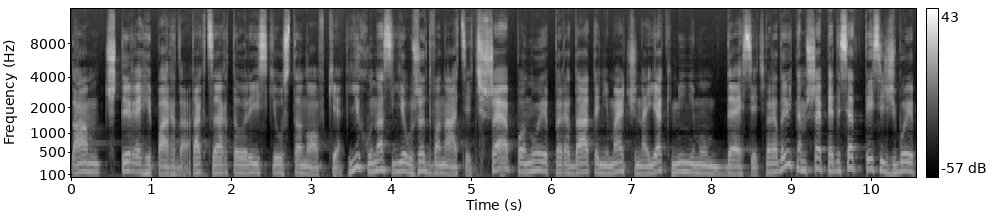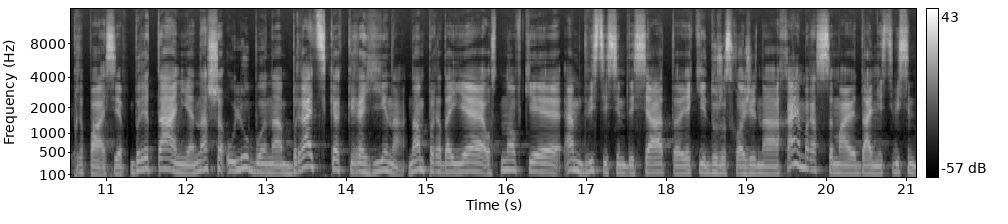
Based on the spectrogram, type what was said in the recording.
там 4 гепарда. Так, це артилерійські установки. Їх у нас є вже 12. Ще планує передати Німеччина як мінімум 10. Передають нам ще 50 тисяч боєприпасів. Британія, наша улюблена братська країна, нам передає установки М270, які дуже схожі на Хаймерс, мають дальність 80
